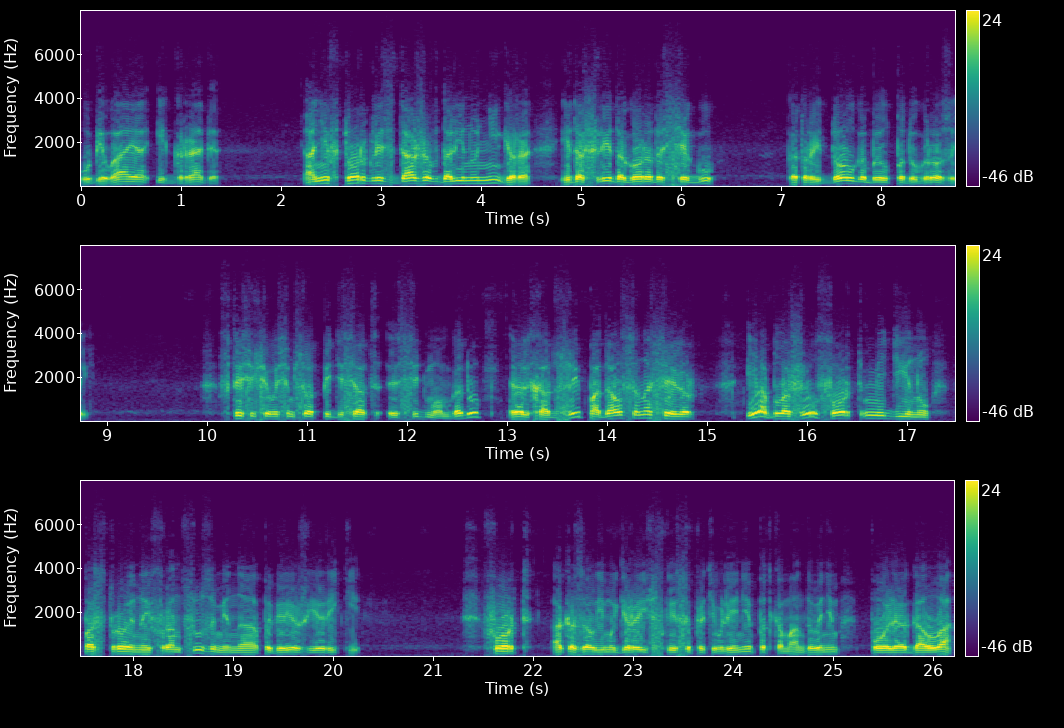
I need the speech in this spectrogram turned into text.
убивая и грабя. Они вторглись даже в долину Нигера и дошли до города Сегу, который долго был под угрозой. В 1857 году Эль-Хаджи подался на север и обложил форт Медину, построенный французами на побережье реки. Форт оказал ему героическое сопротивление под командованием Поля Галла,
